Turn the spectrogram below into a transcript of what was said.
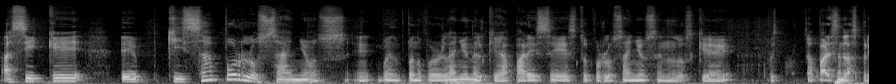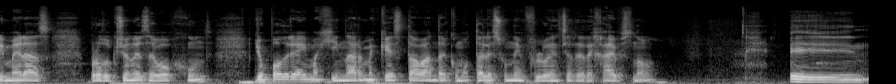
Así que eh, quizá por los años, eh, bueno, por el año en el que aparece esto, por los años en los que pues, aparecen las primeras producciones de Bob Hunt, yo podría imaginarme que esta banda como tal es una influencia de The Hives, ¿no? Eh,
